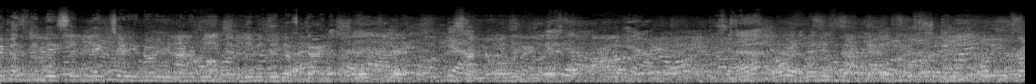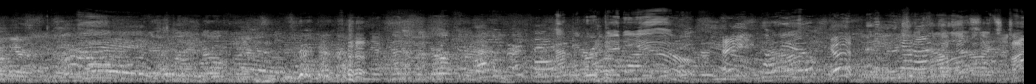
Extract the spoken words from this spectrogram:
Because they sell lecture, you know, you're going to be in a limited of time to go to the salon Happy birthday to you! Hey, good. I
